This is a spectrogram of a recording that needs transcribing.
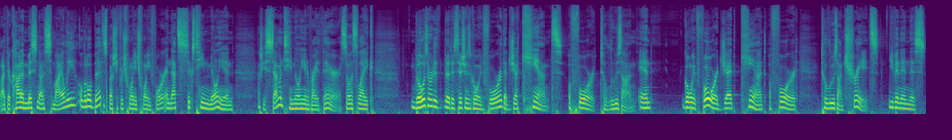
like they're kind of missing on Smyly a little bit, especially for 2024, and that's 16 million actually 17 million right there. So it's like those are the decisions going forward that Jed can't afford to lose on. And going forward, Jed can't afford to lose on trades, even in this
